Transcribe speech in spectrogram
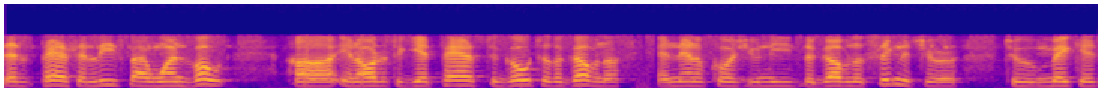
at, pass at least by one vote uh, in order to get passed to go to the governor. And then, of course, you need the governor's signature to make it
